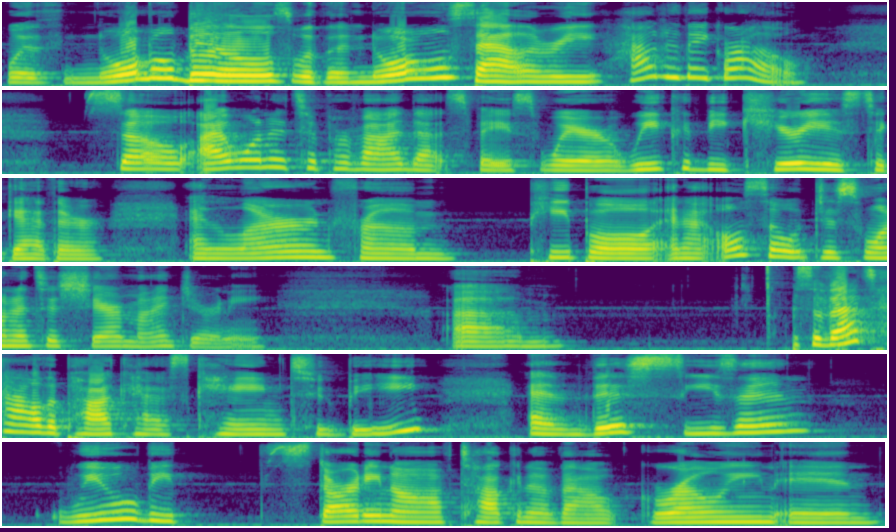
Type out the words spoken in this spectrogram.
with normal bills, with a normal salary? How do they grow? So, I wanted to provide that space where we could be curious together and learn from people. And I also just wanted to share my journey. Um, so that's how the podcast came to be. And this season, we will be starting off talking about growing in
